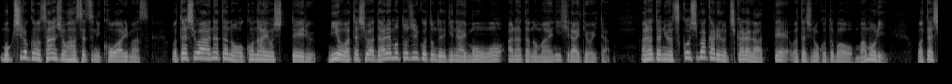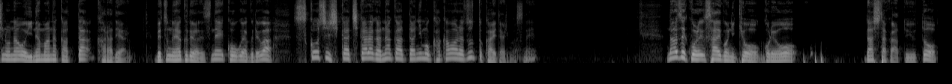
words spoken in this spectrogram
黙示録の3章8節にこうあります。私はあなたの行いを知っている。見よ私は誰も閉じることのできない門をあなたの前に開いておいた。あなたには少しばかりの力があって私の言葉を守り私の名を否まなかったからである。別の訳ではですね口語訳では少ししか力がなかったにもかかわらずと書いてありますね。なぜこれ最後に今日これを出したかというと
